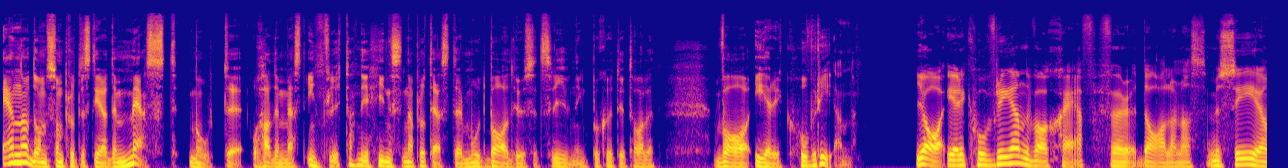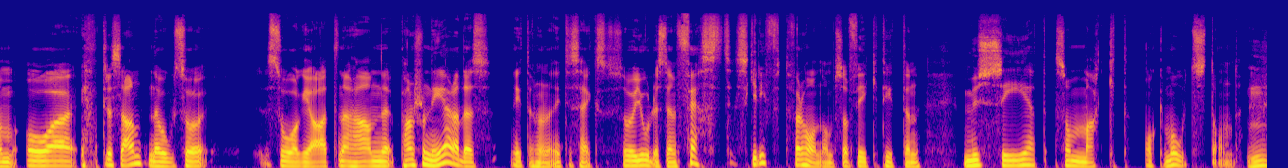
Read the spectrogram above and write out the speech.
En av de som protesterade mest mot och hade mest inflytande i sina protester mot badhusets rivning på 70-talet var Erik Hovrén. Ja, Erik Hovrén var chef för Dalarnas museum och intressant nog så såg jag att när han pensionerades 1996 så gjordes en festskrift för honom som fick titeln Museet som makt och motstånd. Mm.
